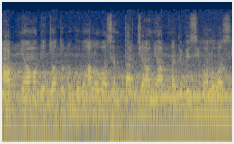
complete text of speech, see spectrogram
আপনি আমাকে যতটুকু ভালোবাসেন, তার চেয়ে আমি আপনাকে বেশি ভালোবাসি।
